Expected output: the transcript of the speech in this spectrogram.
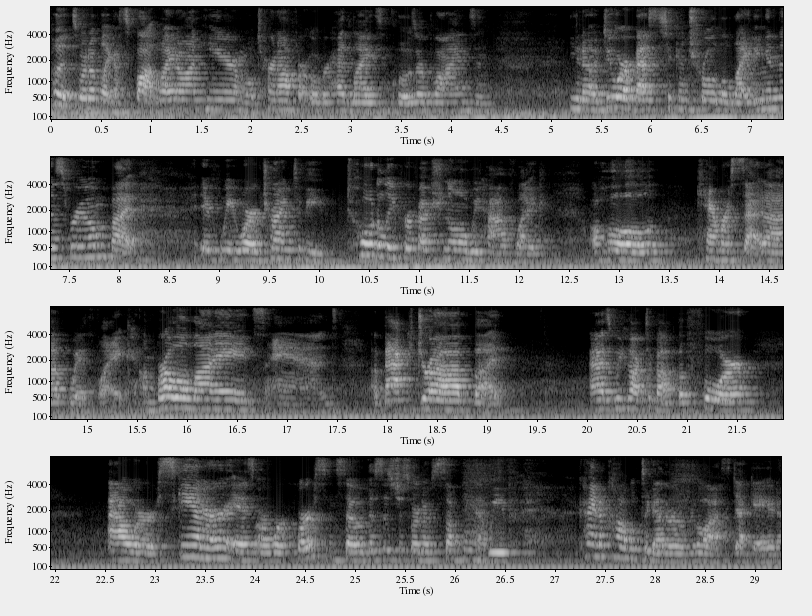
put sort of like a spotlight on here and we'll turn off our overhead lights and close our blinds and you know, do our best to control the lighting in this room. But if we were trying to be totally professional, we'd have like a whole camera set up with like umbrella lights and a backdrop. But as we talked about before, our scanner is our workhorse. And so this is just sort of something that we've kind of cobbled together over the last decade.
